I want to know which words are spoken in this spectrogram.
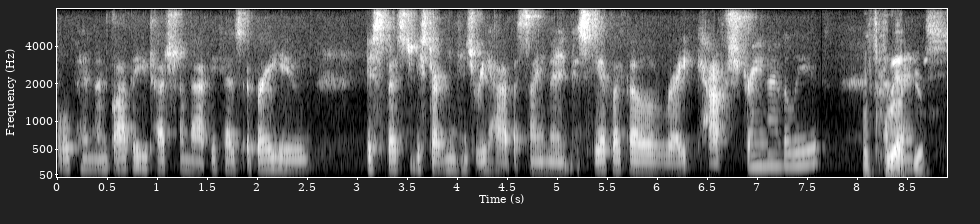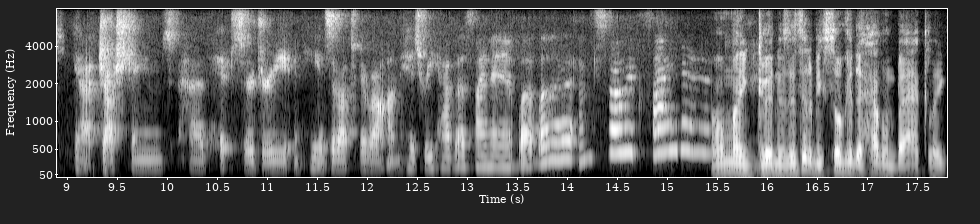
bullpen, I'm glad that you touched on that because Abreu is supposed to be starting his rehab assignment because he had like a right calf strain, I believe. That's correct. Then, yes. Yeah, Josh James had hip surgery, and he is about to go out on his rehab assignment. What? What? I'm so excited. Oh my goodness! It's gonna be so good to have him back. Like,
